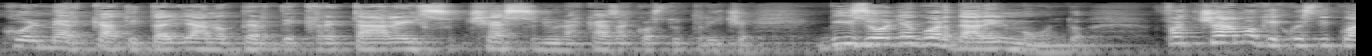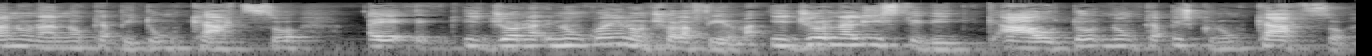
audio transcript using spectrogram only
col mercato italiano per decretare il successo di una casa costruttrice. Bisogna guardare il mondo. Facciamo che questi qua non hanno capito un cazzo. E, i giornali, non, qua io non ho la firma. I giornalisti di auto non capiscono un cazzo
